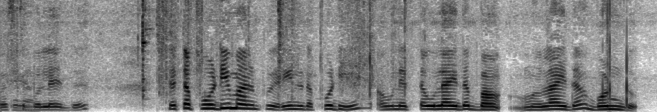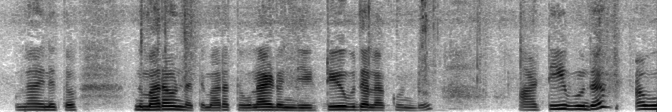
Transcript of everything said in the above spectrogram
ಮಸ್ತ್ ಬೊಲೆ ಇದ್ದು ನೆತ್ತ ಪೊಡಿ ಮಲ್ಪುವೆರಿ ಇಂದದ ಪೊಡಿ ಅವು ನೆತ್ತ ಉಲಾಯ್ದ ಬ ಉಲಾಯ್ದ ಬೊಂಡು. ಉಲಾಯ್ ನೆತ್ತ ಒಂದು ಮರ ಉಂಡತ್ತೆ ಮರತ್ತ ಉಲಾಯ್ಡೊಂಜಿ ಟ್ಯೂಬ್ದಲ್ಲಿ ಹಾಕೊಂಡು. ಆ ಟ್ಯೂಬ್ದ ಅವು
